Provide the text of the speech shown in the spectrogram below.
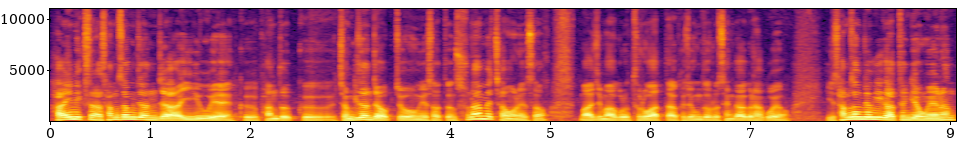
하이닉스나 삼성전자 이후에 그 반도 그 전기전자 업종에서 어떤 순환매 차원에서 마지막으로 들어왔다 그 정도로 생각을 하고요. 이 삼성전기 같은 경우에는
